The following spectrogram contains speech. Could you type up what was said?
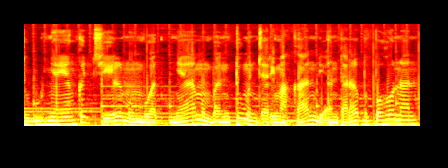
Tubuhnya yang kecil membuatnya membantu mencari makan di antara pepohonan,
